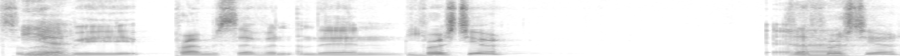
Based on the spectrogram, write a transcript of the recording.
So that'll be primary seven, and then first year. Is that uh, first year?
